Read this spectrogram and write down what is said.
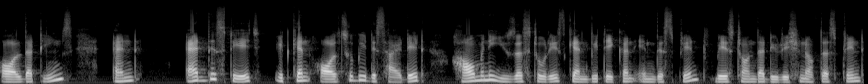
all the teams. And at this stage it can also be decided how many user stories can be taken in this sprint based on the duration of the sprint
